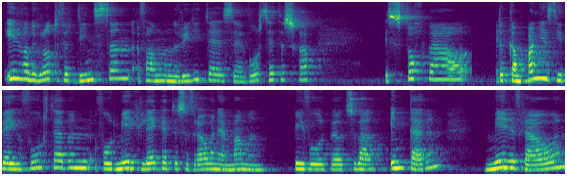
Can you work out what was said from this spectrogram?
Een van de grote verdiensten van Rudy tijdens zijn voorzitterschap is toch wel de campagnes die wij gevoerd hebben voor meer gelijkheid tussen vrouwen en mannen bijvoorbeeld, zowel intern, meer vrouwen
